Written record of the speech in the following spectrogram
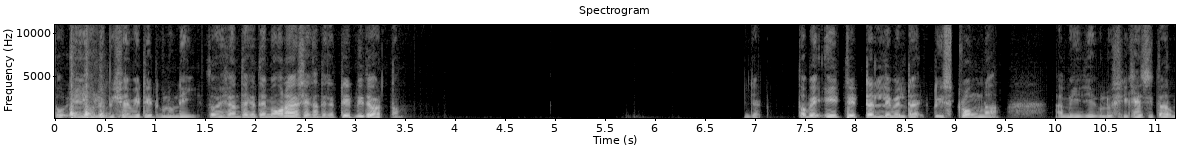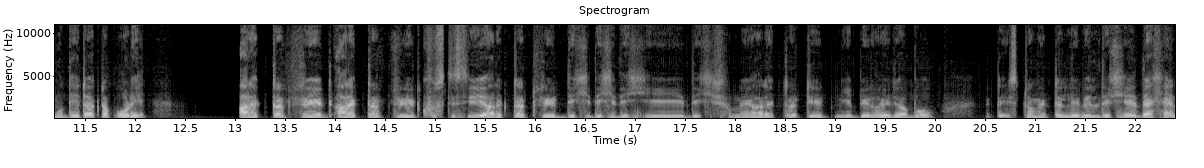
তো এই হলো বিষয়, আমি ট্রেডগুলো নেই। তো এখান থেকে আমি অনায়াসে এখান থেকে ট্রেড নিতে পারতাম। যাক, তবে এই ট্রেডটার লেভেলটা একটু স্ট্রং না। আমি যেগুলো শিখেছি তার মধ্যে এটা একটা পড়ে। আর একটা ট্রেড আর একটা ট্রেড খুঁজতেছি আর একটা ট্রেড দেখি দেখি দেখি দেখি শুনে আর একটা ট্রেড নিয়ে বের হয়ে যাব। একটা স্ট্রং একটা লেভেল দেখে দেখেন।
